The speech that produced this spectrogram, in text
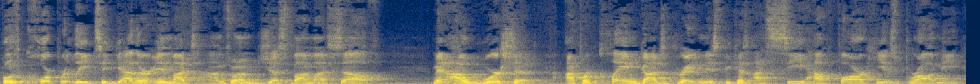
both corporately together, in my times when I'm just by myself, man, I worship. I proclaim God's greatness because I see how far He has brought me,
